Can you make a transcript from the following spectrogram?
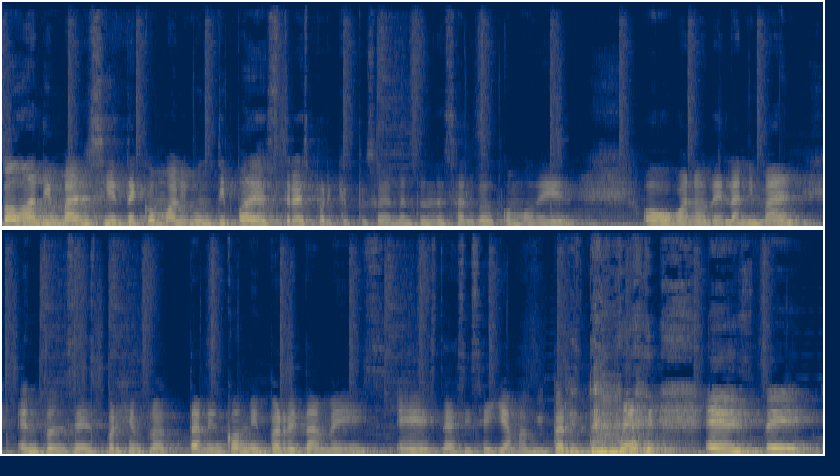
todo animal siente como algún tipo de estrés porque pues obviamente no es algo como de él o bueno del animal entonces por ejemplo también con mi perrita Mace este así se llama mi perrita este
